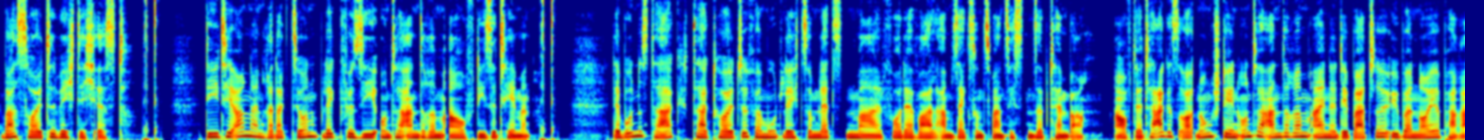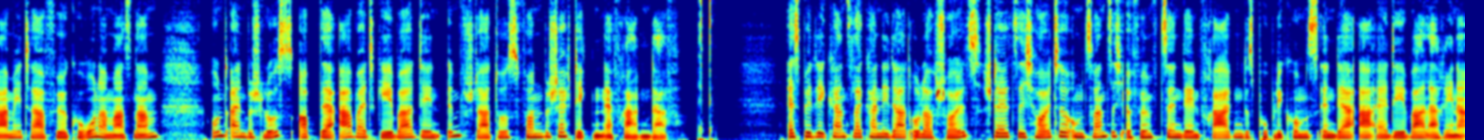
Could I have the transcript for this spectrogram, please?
Was heute wichtig ist. Die T-Online-Redaktion blickt für Sie unter anderem auf diese Themen. Der Bundestag tagt heute vermutlich zum letzten Mal vor der Wahl am 26. September. Auf der Tagesordnung stehen unter anderem eine Debatte über neue Parameter für Corona-Maßnahmen und ein Beschluss, ob der Arbeitgeber den Impfstatus von Beschäftigten erfragen darf. SPD-Kanzlerkandidat Olaf Scholz stellt sich heute um 20.15 Uhr den Fragen des Publikums in der ARD-Wahlarena.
